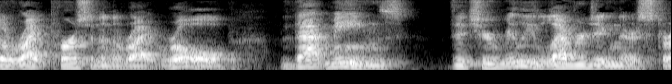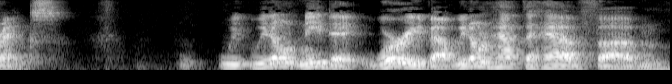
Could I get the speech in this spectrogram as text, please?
the right person in the right role, that means that you're really leveraging their strengths. We, we don't need to worry about, we don't have to have, um,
